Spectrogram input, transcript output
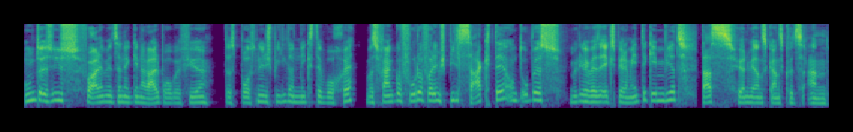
und es ist vor allem jetzt eine Generalprobe für das Bosnien-Spiel dann nächste Woche. Was Franco Foda vor dem Spiel sagte und ob es möglicherweise Experimente geben wird, das hören wir uns ganz kurz an.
